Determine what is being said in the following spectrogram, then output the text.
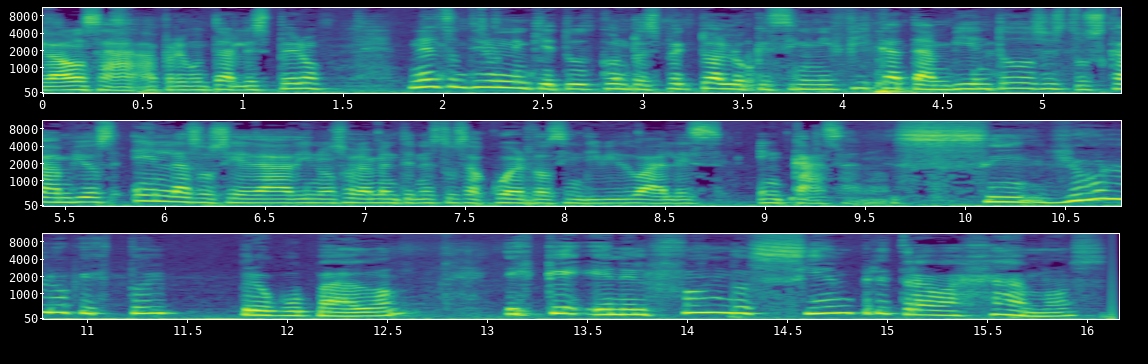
y vamos a, preguntarles. Pero Nelson tiene una inquietud con respecto a lo que significa también todos estos cambios en la sociedad y no solamente en estos acuerdos individuales en casa. Sí, yo lo que estoy preocupado es que en el fondo siempre trabajamos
